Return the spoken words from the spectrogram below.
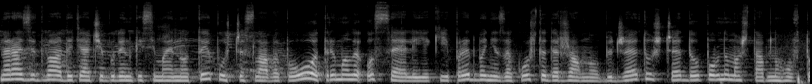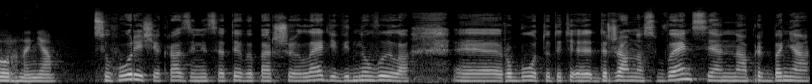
Наразі два дитячі будинки сімейного типу з числа ВПО отримали оселі, які придбані за кошти державного бюджету ще до повномасштабного вторгнення. Цьогоріч якраз з ініціативи першої леді відновила е, роботу е, державна субвенція на придбання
